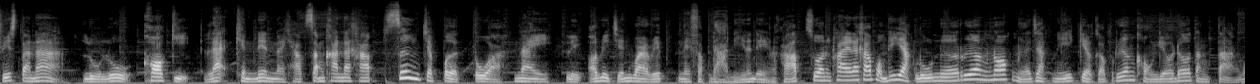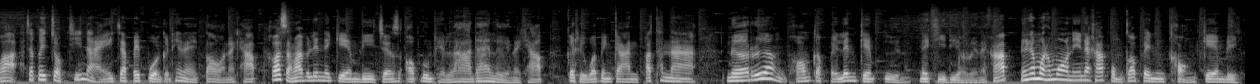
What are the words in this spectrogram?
ทริสตาน่าลูลูคอกิและเคนเนนนะครับสำคัญนะครับ ซึ่งจะเปิดตัวใน League of Legends Wild Rift ในสัปดาห์นี้นั่นเองนะครับ ส่วนใครนะครับผมที่อยากรู้เนื้อเรื่องนอกเหนือจากนี้เกี่ยวกับเรื่องของโยโดต่างๆ ว่าจะไปจบที่ไหนจะไปป่วนกันที่ไหนต่อนะครับ ก็สามารถไปเล่นในเกม Legends of Runeterra ได้เลยนะครับ ก็ถือว่าเป็นการพัฒนาเนื้อเรื่องพร้อมกับไปเล่นเกมอื่นในทีเดียวเลยนะครับในทั้งหมดทั้งมวลนี้นะครับผมก็เป็นของเกม League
